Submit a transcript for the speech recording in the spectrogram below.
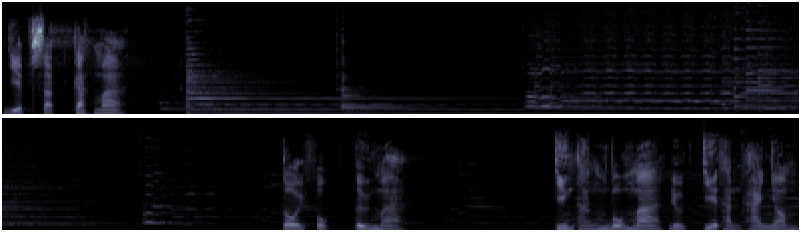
dẹp sạch các ma. Tồi phục tứ ma Chiến thắng bốn ma được chia thành hai nhóm,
